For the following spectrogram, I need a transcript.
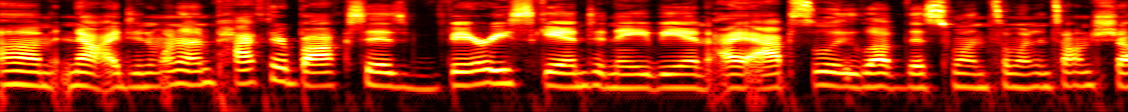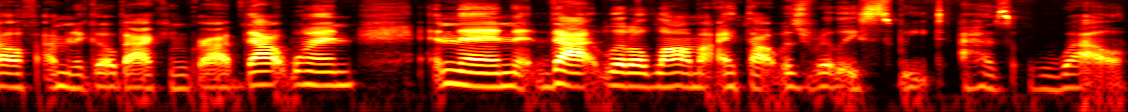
Um, now, I didn't want to unpack their boxes. Very Scandinavian. I absolutely love this one. So when it's on shelf, I'm going to go back and grab that one. And then that little llama I thought was really sweet as well.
